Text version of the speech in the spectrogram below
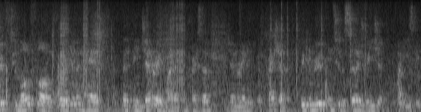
move to low flow for a given head that's being generated by that compressor, generated pressure, we can move into the surge region quite easily.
